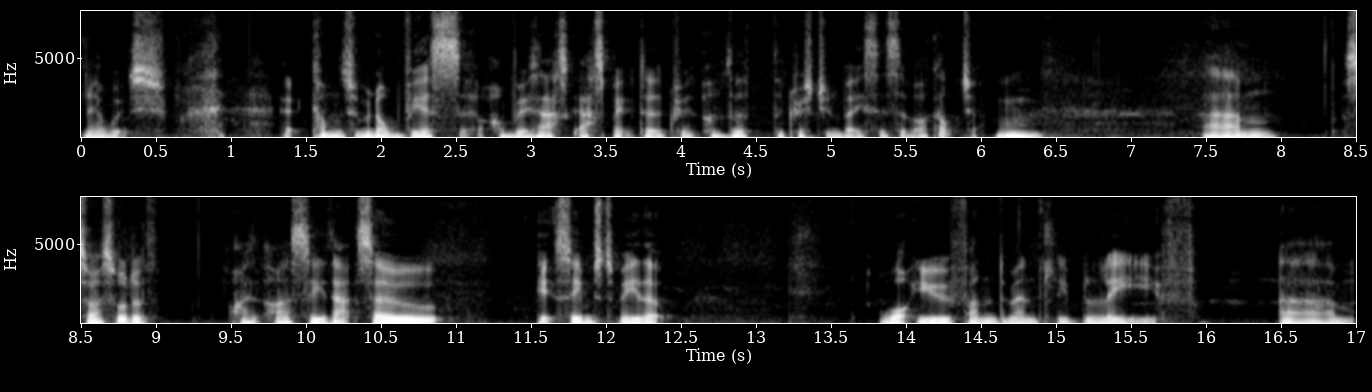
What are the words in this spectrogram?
you know, which it comes from an obvious obvious as- aspect of, of the, the Christian basis of our culture. Mm. Um, so I sort of I, I see that. So it seems to me that what you fundamentally believe, um,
